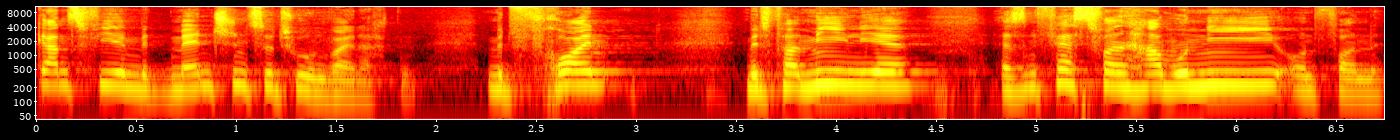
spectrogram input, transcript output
ganz viel mit Menschen zu tun, Weihnachten. Mit Freunden, mit Familie. Es ist ein Fest von Harmonie und von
